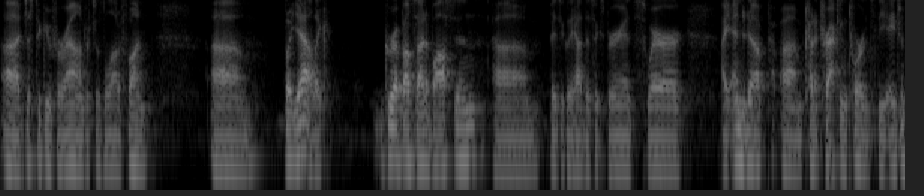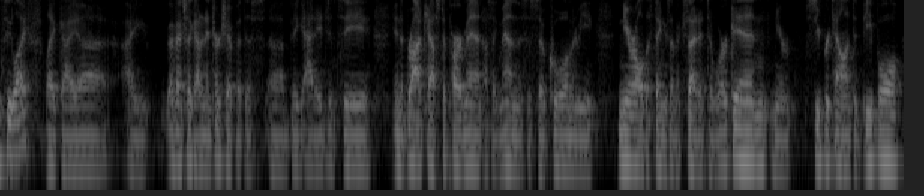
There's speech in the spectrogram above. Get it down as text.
uh, just to goof around, which was a lot of fun. Um, but yeah, like grew up outside of Boston. Um, basically, had this experience where I ended up um, kind of tracking towards the agency life. Like I, uh, I eventually got an internship at this uh, big ad agency in the broadcast department. I was like, man, this is so cool. I'm going to be near all the things I'm excited to work in, near super talented people.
